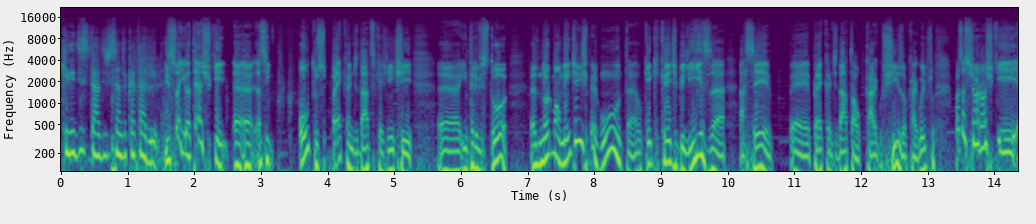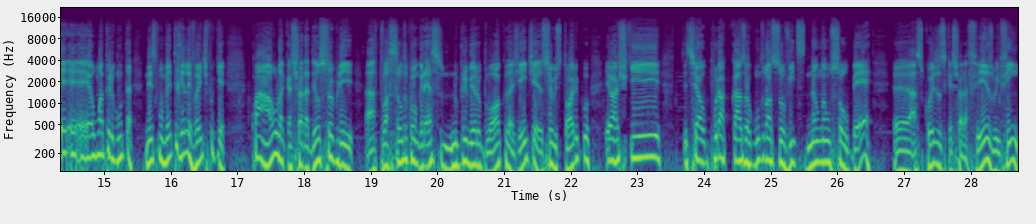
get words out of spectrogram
querido estado de Santa Catarina. Isso aí, eu até acho que, uh, assim, outros pré-candidatos que a gente uh, entrevistou, normalmente a gente pergunta o que que credibiliza a ser é, pré-candidato ao cargo X ou cargo Y, mas a senhora acho que é, é, é, uma pergunta nesse momento relevante, porque com a aula que a senhora deu sobre a atuação do Congresso no primeiro bloco da gente, é, seu histórico, eu acho que se por acaso algum dos nossos ouvintes não não souber eh, as coisas que a senhora fez, ou enfim,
